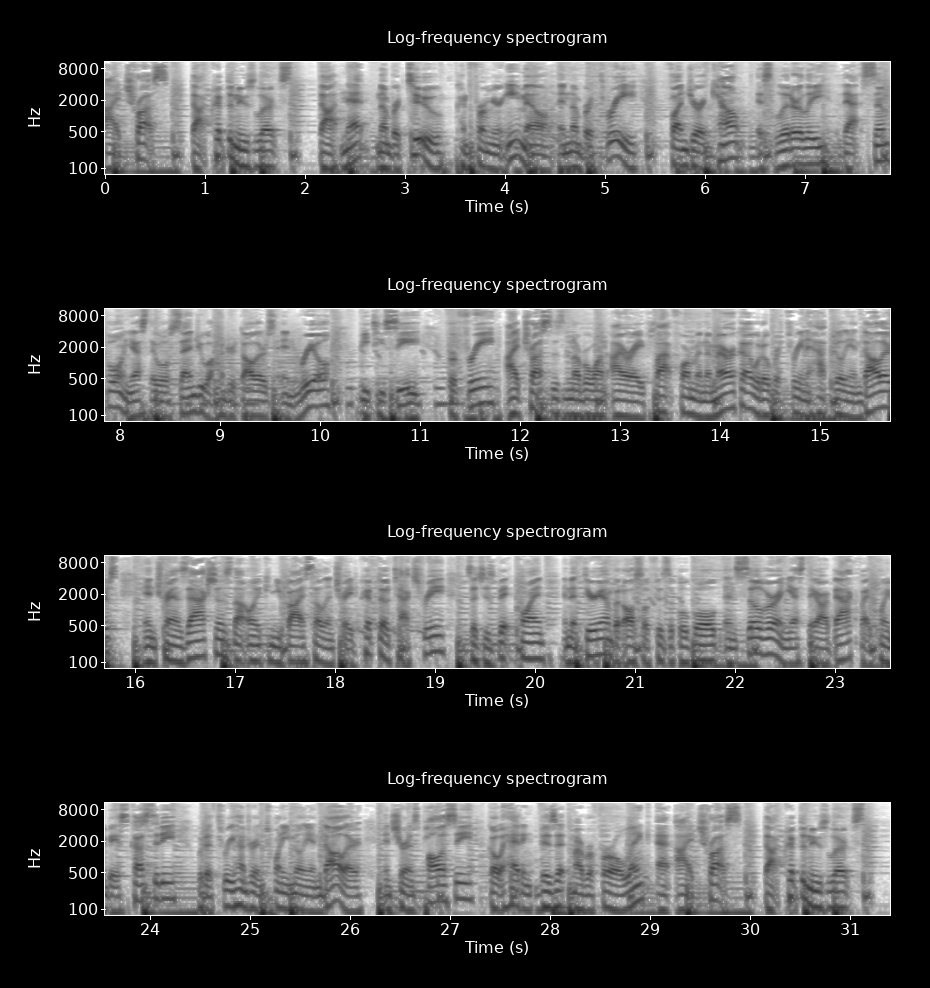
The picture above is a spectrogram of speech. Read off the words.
itrust.cryptonewsalerts.net. Number two, confirm your email. And number three, fund your account. It's literally that simple. And yes, they will send you $100 in real BTC for free. iTrust is the number one IRA platform in America with over $3.5 billion in transactions. Not only can you buy, sell, and trade crypto tax free, such as Bitcoin and Ethereum, but also physical gold and silver. And yes, they are backed by Coinbase Custody with a $320 million insurance policy. Go ahead and visit my referral link at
